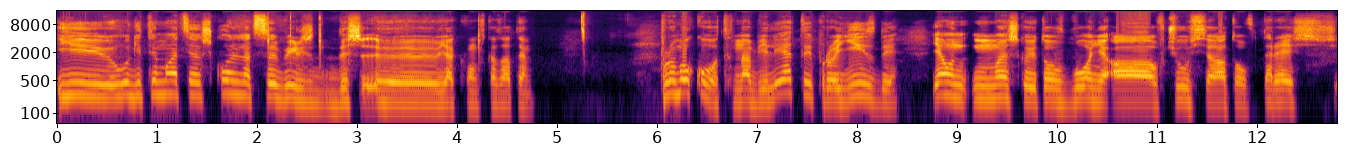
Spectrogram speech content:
І легітимація школьна це більш деш... е, як вам сказати, промокод на білети, проїзди. Я вон мешкаю то в Боні, а вчуся то в Терес...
